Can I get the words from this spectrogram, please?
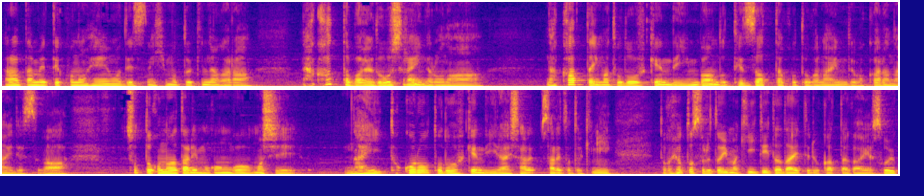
改めてこの辺をですね紐解きながらなかった場合はどうしたらいいんだろうななかった今都道府県でインバウンド手伝ったことがないのでわからないですがちょっとこの辺りも今後もしないところ都道府県で依頼されされた時にとかひょっとすると今聞いていただいてる方がそういう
